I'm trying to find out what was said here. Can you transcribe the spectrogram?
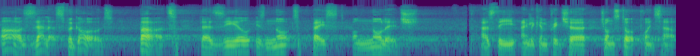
are zealous for God, but their zeal is not based on knowledge. As the Anglican preacher John Stott points out,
